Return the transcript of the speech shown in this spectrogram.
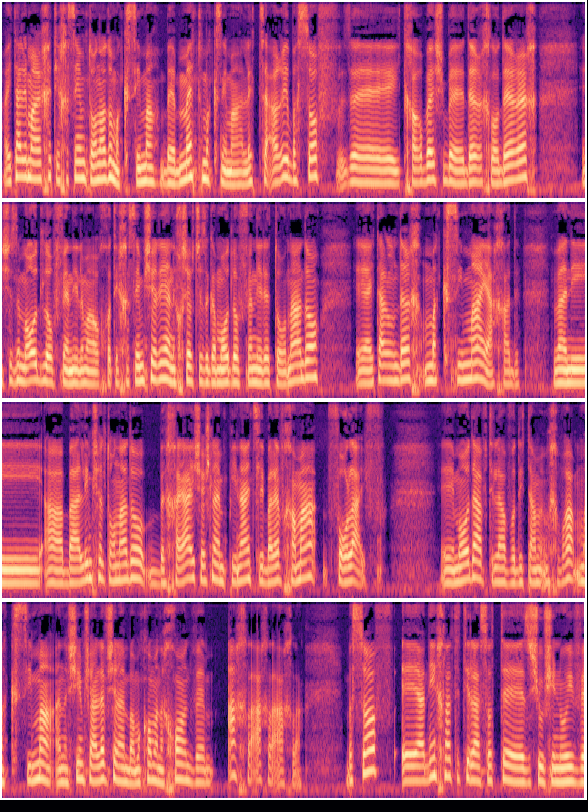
הייתה לי מערכת יחסים עם טורנדו מקסימה, באמת מקסימה. לצערי בסוף זה התחרבש בדרך לא דרך, שזה מאוד לא אופייני למערכות יחסים שלי, אני חושבת שזה גם מאוד לא אופייני לטורנדו. אה, הייתה לנו דרך מקסימה יחד, ואני, הבעלים של טורנדו בחיי שיש להם פינה אצלי בלב חמה for life. אה, מאוד אהבתי לעבוד איתם, הם חברה מקסימה, אנשים שהלב שלהם במקום הנכון והם אחלה אחלה אחלה. בסוף אה, אני החלטתי לעשות אה, איזשהו שינוי ו...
